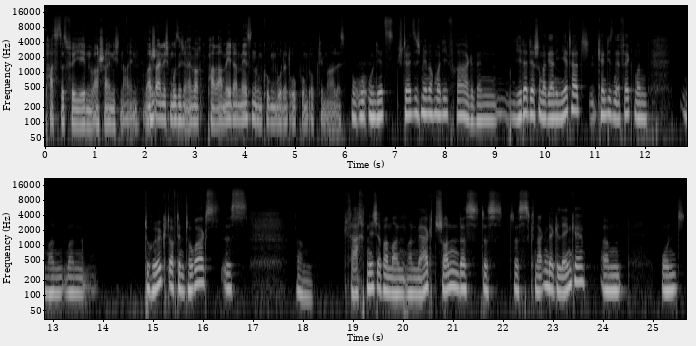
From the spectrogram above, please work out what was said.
passt das für jeden? Wahrscheinlich nein. Wahrscheinlich muss ich einfach Parameter messen und gucken, wo der Druckpunkt optimal ist. Und jetzt stellt sich mir nochmal die Frage, wenn jeder, der schon mal reanimiert hat, kennt diesen Effekt, man, man, man drückt auf dem Thorax, es ähm, kracht nicht, aber man, man merkt schon, dass, dass das Knacken der Gelenke. Ähm, und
